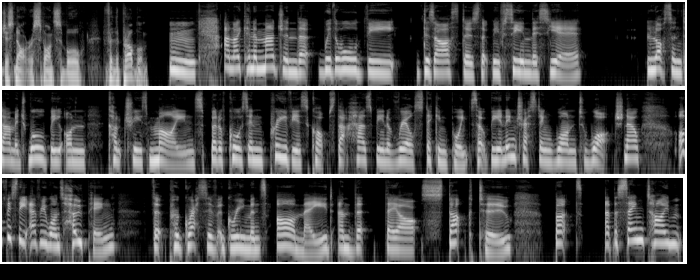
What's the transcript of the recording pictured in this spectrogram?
just not responsible for the problem. Mm. And I can imagine that with all the disasters that we've seen this year, loss and damage will be on countries' minds. But of course, in previous COPs, that has been a real sticking point. So it'll be an interesting one to watch. Now, obviously, everyone's hoping that progressive agreements are made and that they are stuck to. But at the same time,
